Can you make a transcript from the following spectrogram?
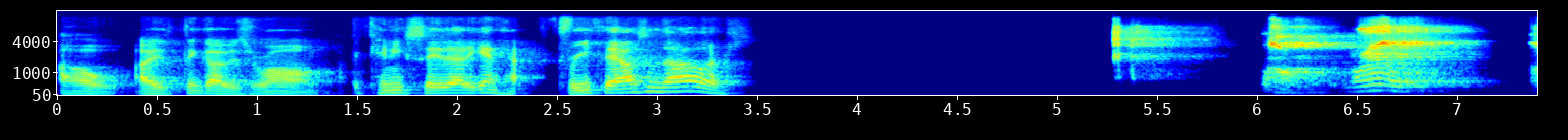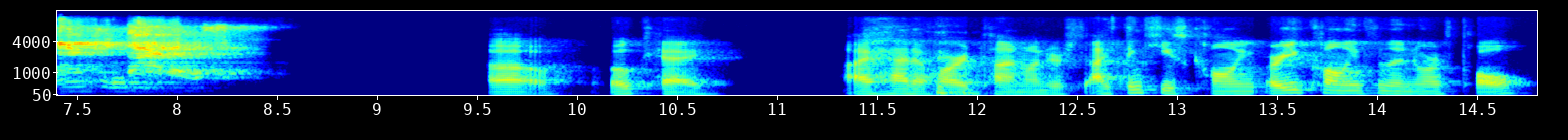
Oh, I think I was wrong. Can you say that again? Three thousand dollars. Oh, okay. I had a hard time understanding. I think he's calling. Are you calling from the North Pole?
